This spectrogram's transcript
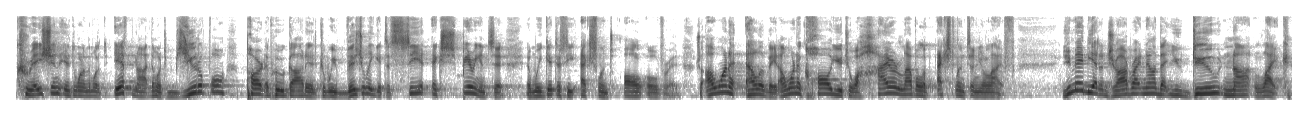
Creation is one of the most, if not the most beautiful part of who God is, because we visually get to see it, experience it, and we get to see excellence all over it. So I want to elevate, I want to call you to a higher level of excellence in your life. You may be at a job right now that you do not like.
